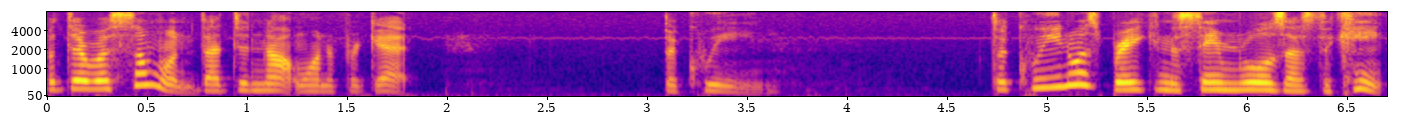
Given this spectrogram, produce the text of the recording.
But there was someone that did not want to forget the queen. The queen was breaking the same rules as the king,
